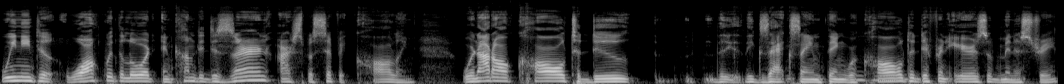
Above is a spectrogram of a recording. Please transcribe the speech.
we need to walk with the Lord and come to discern our specific calling. We're not all called to do the, the exact same thing. We're mm-hmm. called to different areas of ministry.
